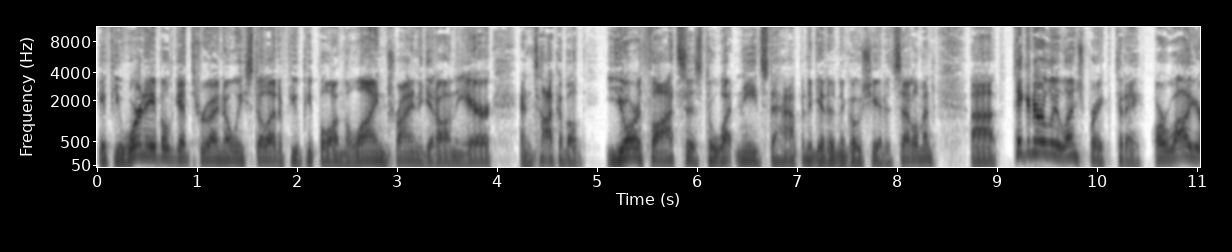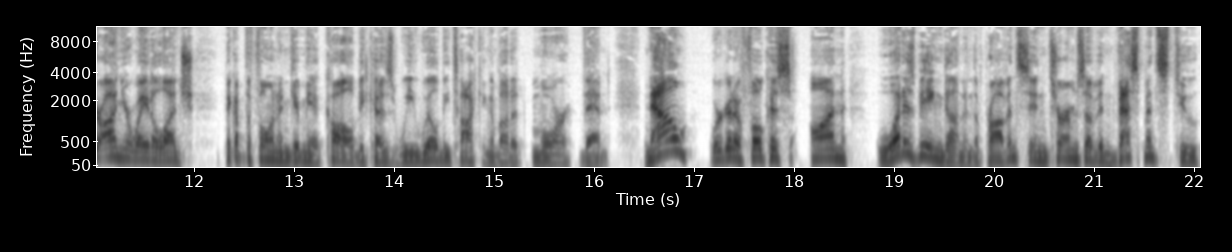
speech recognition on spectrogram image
if you weren't able to get through, I know we still had a few people on the line trying to get on the air and talk about your thoughts as to what needs to happen to get a negotiated settlement. Uh, take an early lunch break today, or while you're on your way to lunch, pick up the phone and give me a call because we will be talking about it more then. Now we're going to focus on what is being done in the province in terms of investments to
